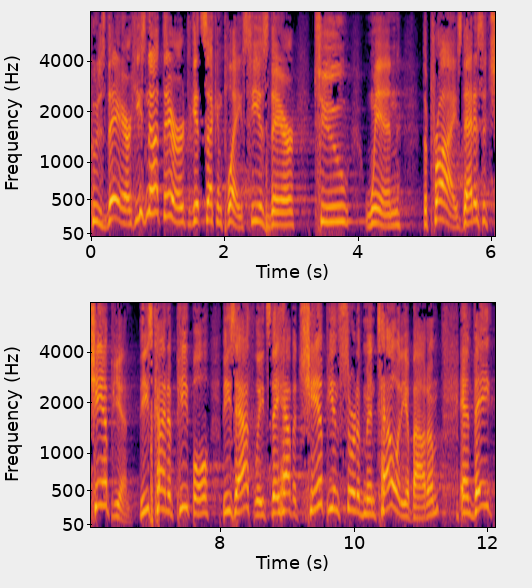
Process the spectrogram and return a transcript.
who's there. He's not there to get second place. He is there to win the prize. That is a champion. These kind of people, these athletes, they have a champion sort of mentality about them and they,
